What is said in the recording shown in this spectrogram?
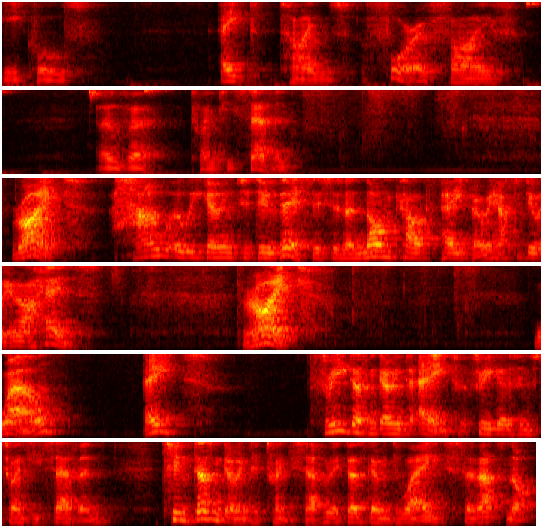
equals 8 times 405 over 27. Right, how are we going to do this? This is a non-calc paper. We have to do it in our heads. Right. Well, 8, 3 doesn't go into 8, but 3 goes into 27. 2 doesn't go into 27, it does go into 8, so that's not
